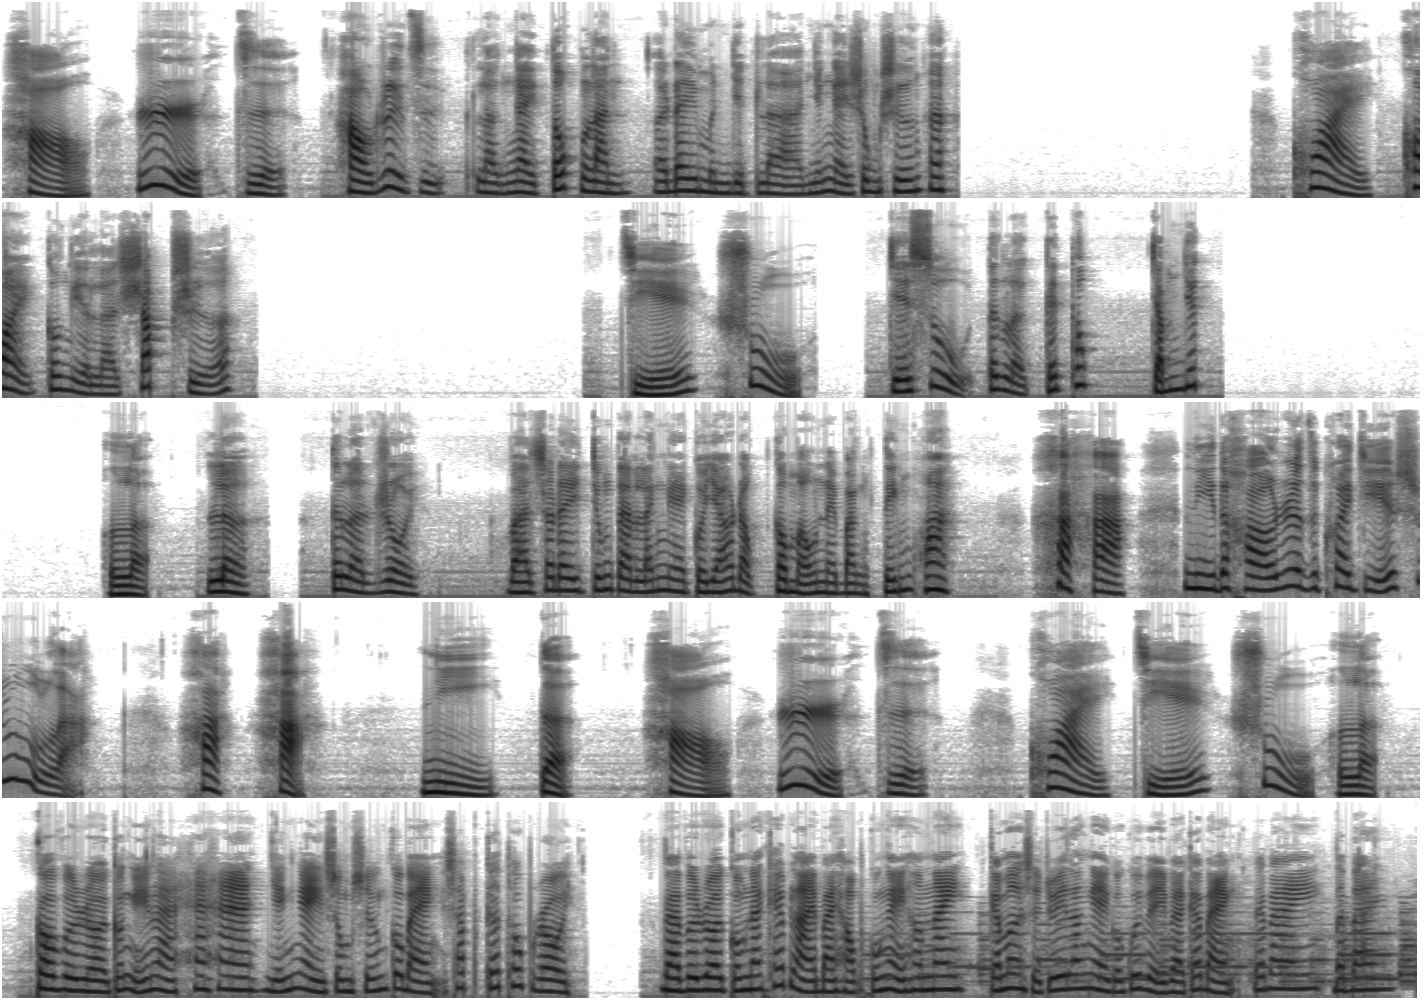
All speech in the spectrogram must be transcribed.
Hảo rì zi. Hảo rì zi là ngày tốt lành. Ở đây mình dịch là những ngày sung sướng ha. Khoai. Khoai có nghĩa là sắp sửa. Kết 束. tức là kết thúc chấm dứt. 了。 L tức là rồi. Và sau đây chúng ta lắng nghe cô giáo đọc câu mẫu này bằng tiếng Hoa. 哈哈，你的好日子快结束了。哈哈，你的好日子快结束了。 Câu vừa rồi có nghĩa là ha ha, những ngày sung sướng của bạn sắp kết thúc rồi. Và vừa rồi cũng đã khép lại bài học của ngày hôm nay. Cảm ơn sự chú ý lắng nghe của quý vị và các bạn. Bye bye. Bye bye.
